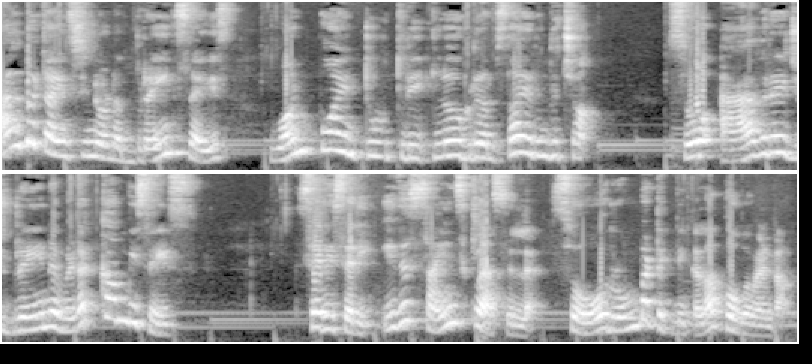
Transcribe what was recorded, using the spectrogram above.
ஆல்பர்ட் ஐன்ஸ்டீனோட brain size one point two three kilograms தான் இருந்துச்சான் ஸோ ஆவரேஜ் பிரெயினை விட கம்மி சைஸ் சரி சரி. இது சயின்ஸ் கிளாஸ் இல்லை. ஸோ ரொம்ப டெக்னிக்கலாக போக வேண்டாம்.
